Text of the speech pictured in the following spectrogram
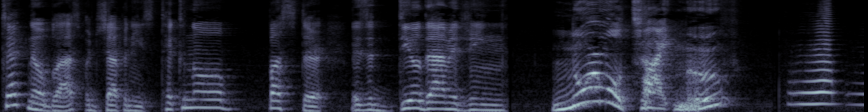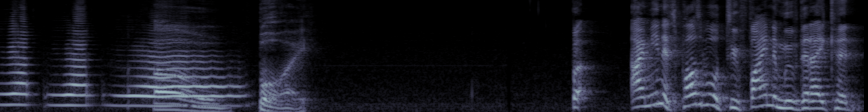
Technoblast, or Japanese Techno Buster, is a deal damaging. Normal type move? Oh boy. But, I mean, it's possible to find a move that I could.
